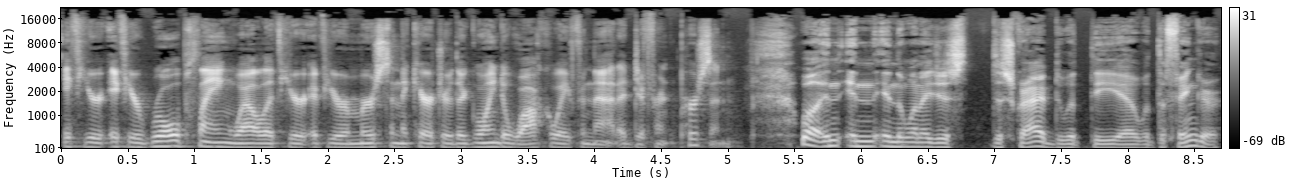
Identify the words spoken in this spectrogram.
if you're if you're role playing well, if you're if you're immersed in the character, they're going to walk away from that a different person. Well, in, in in the one I just described with the uh, with the finger,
